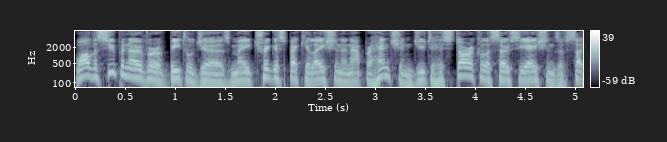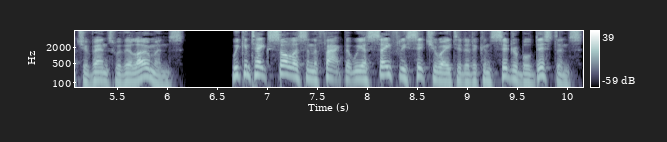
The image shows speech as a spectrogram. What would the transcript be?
While the supernova of Betelgeuse may trigger speculation and apprehension due to historical associations of such events with ill omens, we can take solace in the fact that we are safely situated at a considerable distance,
